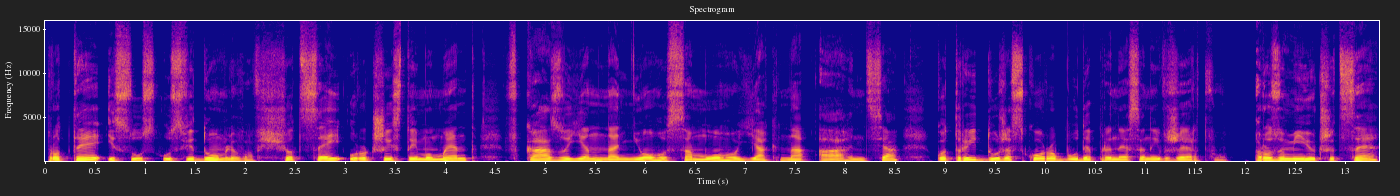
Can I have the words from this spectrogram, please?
Проте Ісус усвідомлював, що цей урочистий момент вказує на нього самого як на агнця, котрий дуже скоро буде принесений в жертву. Розуміючи це,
